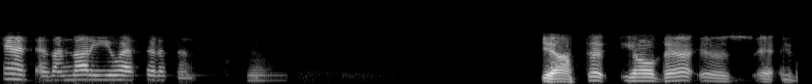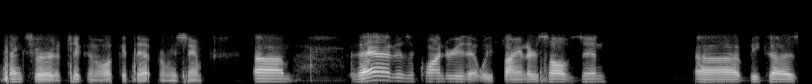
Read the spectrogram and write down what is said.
can't as I'm not a U.S. citizen. Yeah, that you know that is. Thanks for taking a look at that for me, Sam. Um, that is a quandary that we find ourselves in uh, because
